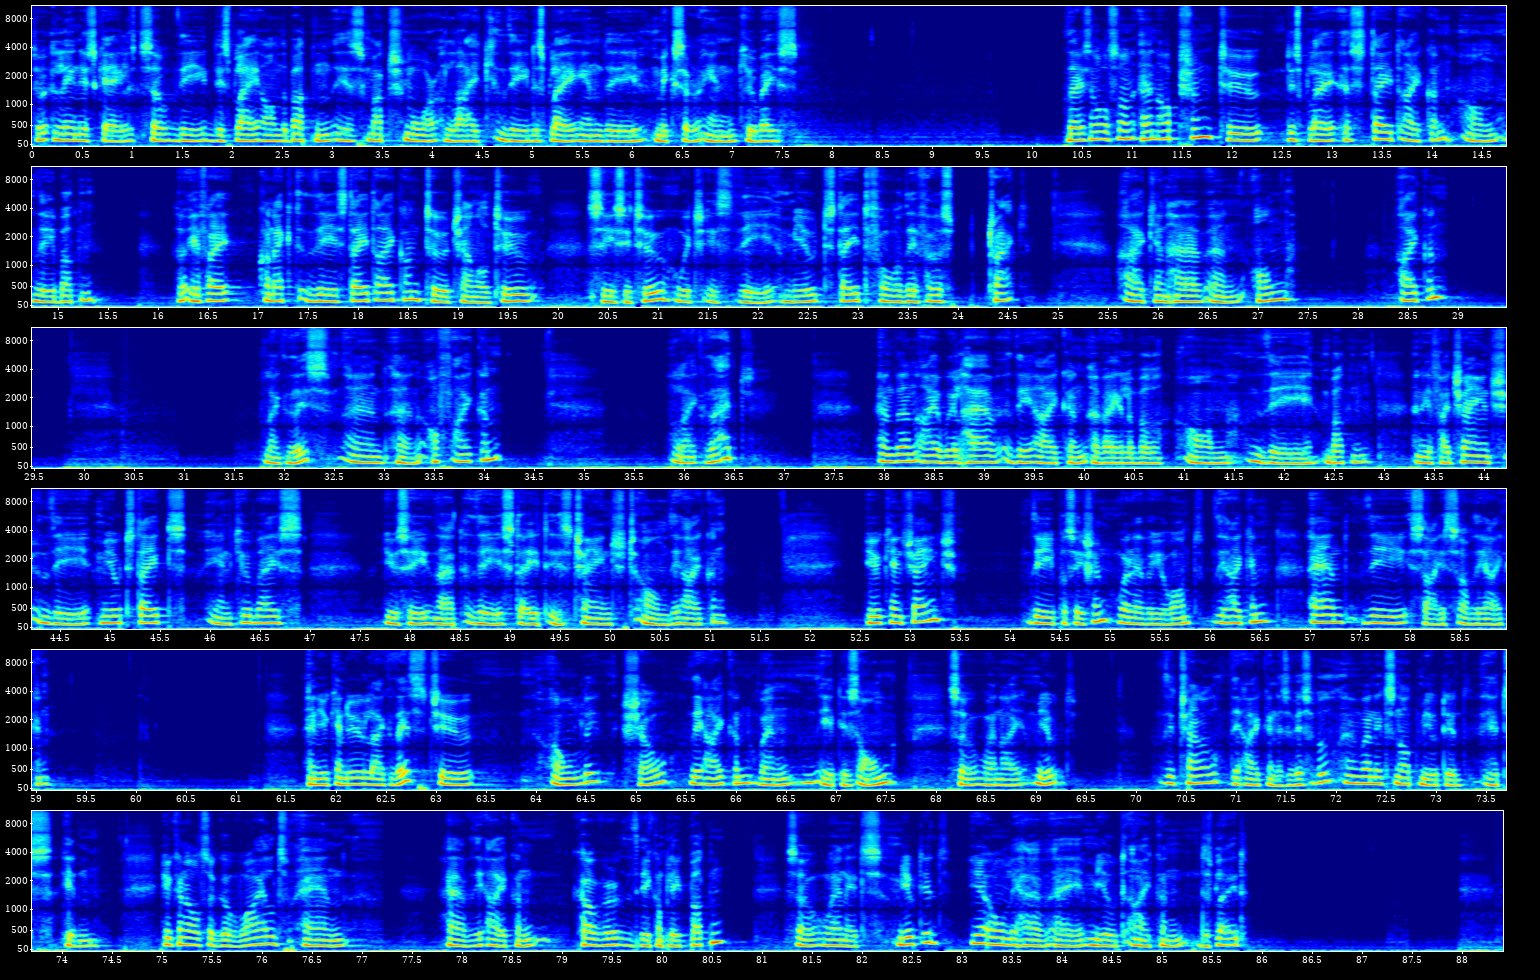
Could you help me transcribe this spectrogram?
to a linear scale. So the display on the button is much more like the display in the mixer in Cubase. There is also an option to display a state icon on the button. So if I connect the state icon to channel 2 CC2, which is the mute state for the first track, I can have an on icon like this and an off icon like that and then I will have the icon available on the button and if I change the mute state in Cubase you see that the state is changed on the icon. You can change the position wherever you want the icon and the size of the icon. And you can do like this to only show the icon when it is on. So when I mute the channel, the icon is visible, and when it's not muted, it's hidden. You can also go wild and have the icon cover the complete button. So when it's muted, you only have a mute icon displayed.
